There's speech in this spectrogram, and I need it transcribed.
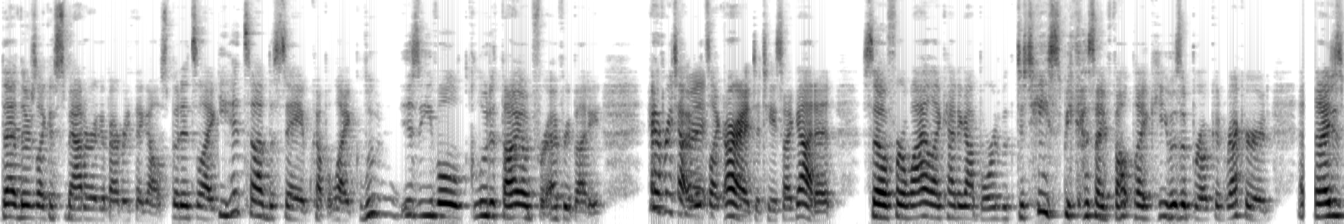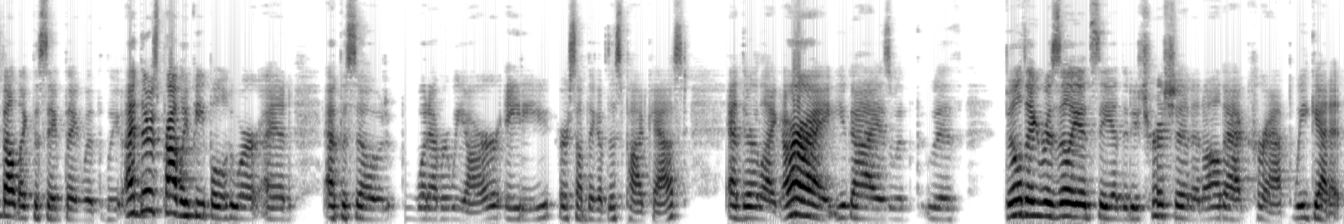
then there's like a smattering of everything else. But it's like he hits on the same couple, like gluten is evil, glutathione for everybody. Every time Right. it's like, all right, Datis, I got it. So for a while, I kind of got bored with Datis because I felt like he was a broken record, and I just felt like the same thing with. Lee. And there's probably people who are in episode whatever we are, eighty or something of this podcast, and they're like, "All right, you guys with with building resiliency and the nutrition and all that crap, we get it."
